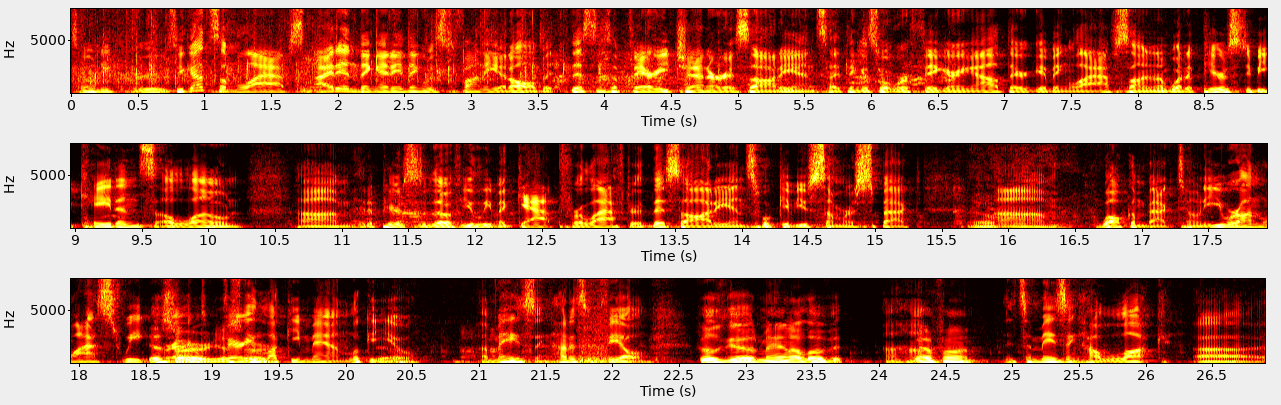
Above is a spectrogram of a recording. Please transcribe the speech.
Tony Cruz. He got some laughs. I didn't think anything was funny at all, but this is a very generous audience. I think is what we're figuring out. They're giving laughs on what appears to be cadence alone. Um, it appears as though if you leave a gap for laughter, this audience will give you some respect. Um, welcome back, Tony. You were on last week, Yes, correct? sir. Yes, very sir. lucky man. Look at you. Amazing. How does it feel? Feels good, man. I love it. Uh-huh. Have fun. It's amazing how luck uh,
